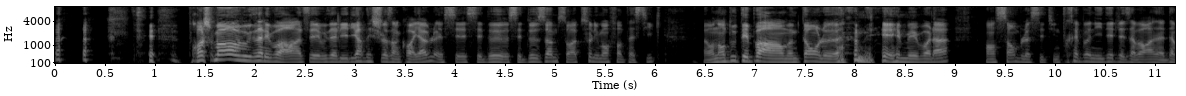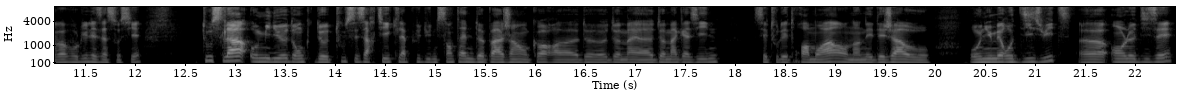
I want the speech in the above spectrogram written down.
Franchement, vous allez voir, hein, vous allez lire des choses incroyables. Ces deux, hommes sont absolument fantastiques. Euh, On n'en doutait pas hein, en même temps, mais, voilà, ensemble, c'est une très bonne idée d'avoir voulu les associer. Tout cela au milieu donc de tous ces articles, à plus d'une centaine de pages hein, encore euh, de, de, ma- de magazines. C'est tous les trois mois. On en est déjà au, numéro 18, euh, on le disait.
